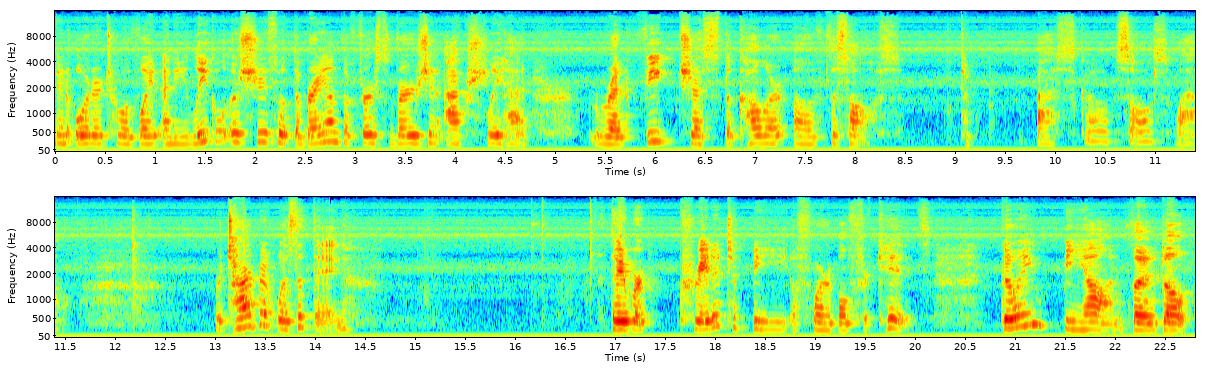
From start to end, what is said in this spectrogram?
in order to avoid any legal issues with the brand. The first version actually had red feet, just the color of the sauce. Tabasco sauce? Wow. Retirement was a thing. They were created to be affordable for kids. Going beyond the adult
